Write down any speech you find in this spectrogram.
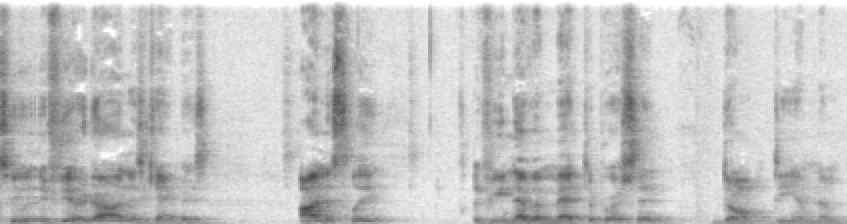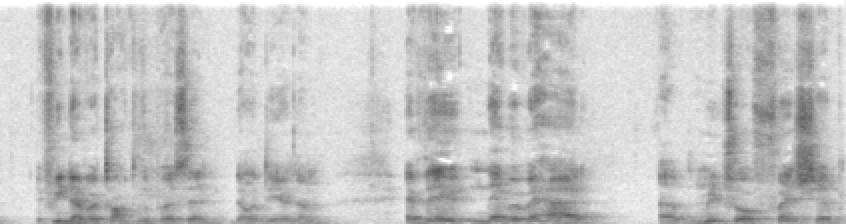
too. If you're a guy on this campus, honestly, if you never met the person, don't DM them. If you never talked to the person, don't DM them. If they never had a mutual friendship,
